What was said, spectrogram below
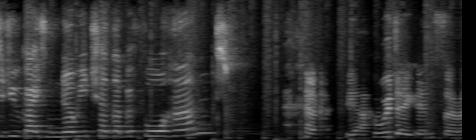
Did you guys know each other beforehand? yeah, we're dating, so.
